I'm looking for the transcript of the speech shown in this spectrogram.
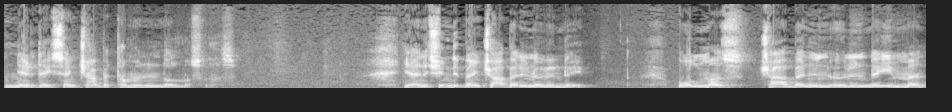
neredeysen Kabe tam önünde olması lazım. Yani şimdi ben Kabe'nin önündeyim. Olmaz Kabe'nin önündeyim ben.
